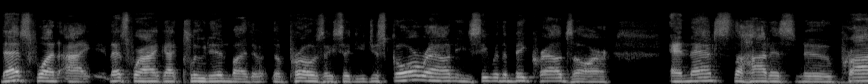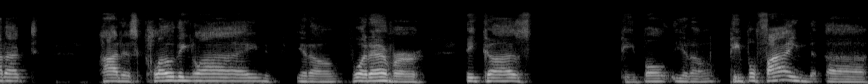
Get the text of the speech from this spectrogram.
That's what I, that's where I got clued in by the, the pros. They said, you just go around and you see where the big crowds are. And that's the hottest new product, hottest clothing line, you know, whatever, because people, you know, people find uh,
